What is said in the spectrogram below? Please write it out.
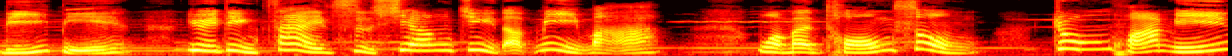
离别，约定再次相聚的密码。我们同颂中华民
